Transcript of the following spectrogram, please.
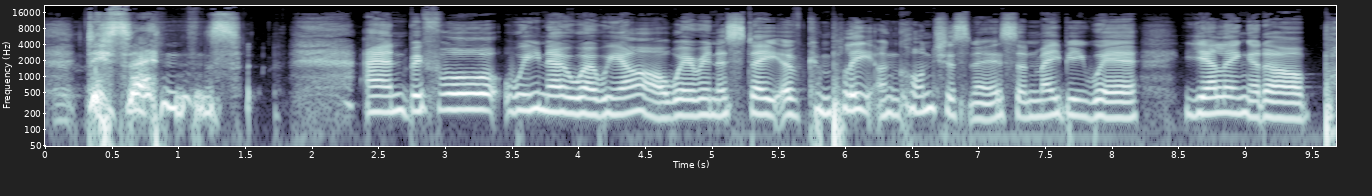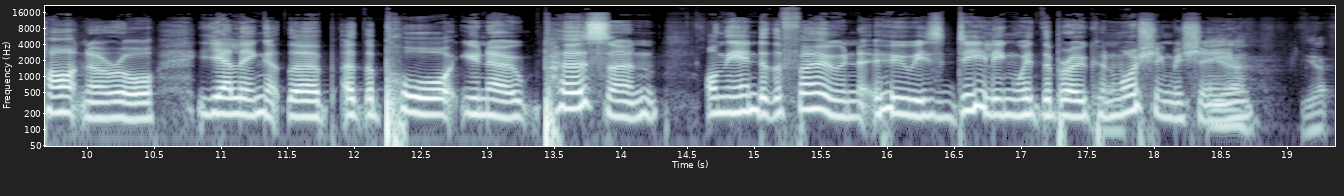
descends. And before we know where we are, we're in a state of complete unconsciousness, and maybe we're yelling at our partner or yelling at the at the poor, you know, person on the end of the phone who is dealing with the broken washing machine. Yeah. Yep.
